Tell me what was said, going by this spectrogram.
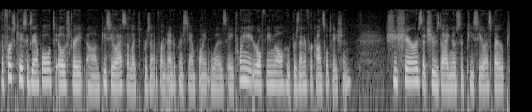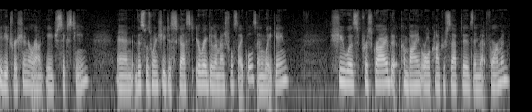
the first case example to illustrate um, PCOS I'd like to present from an endocrine standpoint was a 28-year-old female who presented for consultation. She shares that she was diagnosed with PCOS by her pediatrician around age 16, and this was when she discussed irregular menstrual cycles and weight gain. She was prescribed combined oral contraceptives and metformin.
